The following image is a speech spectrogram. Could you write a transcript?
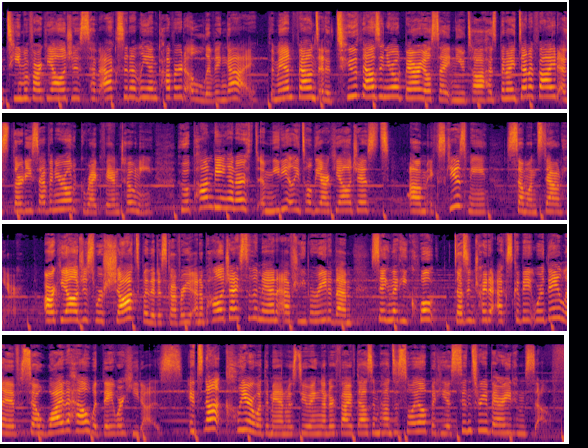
a team of archaeologists have accidentally uncovered a living guy. The man found at a 2,000 year old burial site in Utah has been identified as 37 year old Greg Fantoni, who, upon being unearthed, immediately told the archaeologists, um, excuse me, someone's down here. Archaeologists were shocked by the discovery and apologized to the man after he berated them, saying that he, quote, doesn't try to excavate where they live, so why the hell would they where he does? It's not clear what the man was doing under 5,000 pounds of soil, but he has since reburied himself.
